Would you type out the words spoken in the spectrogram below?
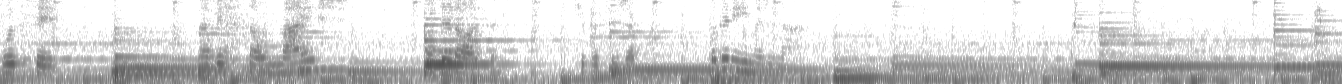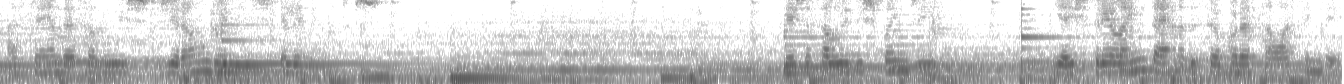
você na versão mais poderosa que você já poderia imaginar. Acenda essa luz girando esses elementos. Deixe essa luz expandir e a estrela interna do seu coração acender.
